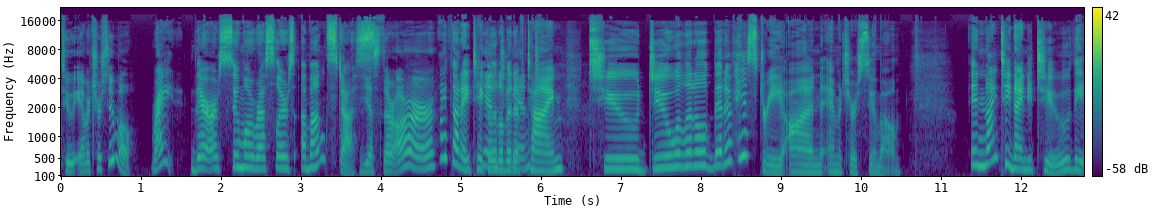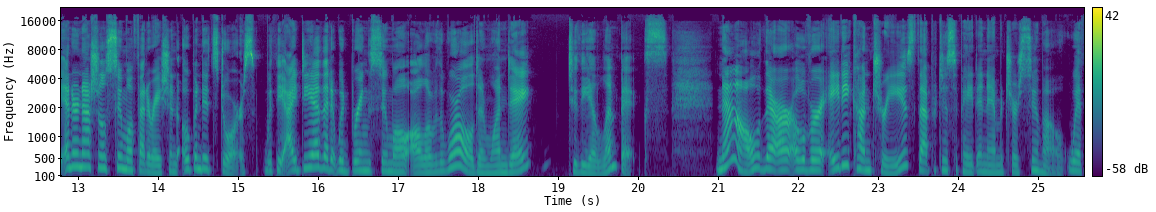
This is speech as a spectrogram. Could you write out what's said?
to amateur sumo. Right. There are sumo wrestlers amongst us. Yes, there are. I thought I'd take a little bit hint. of time to do a little bit of history on amateur sumo. In 1992, the International Sumo Federation opened its doors with the idea that it would bring sumo all over the world and one day to the Olympics. Now, there are over 80 countries that participate in amateur sumo with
